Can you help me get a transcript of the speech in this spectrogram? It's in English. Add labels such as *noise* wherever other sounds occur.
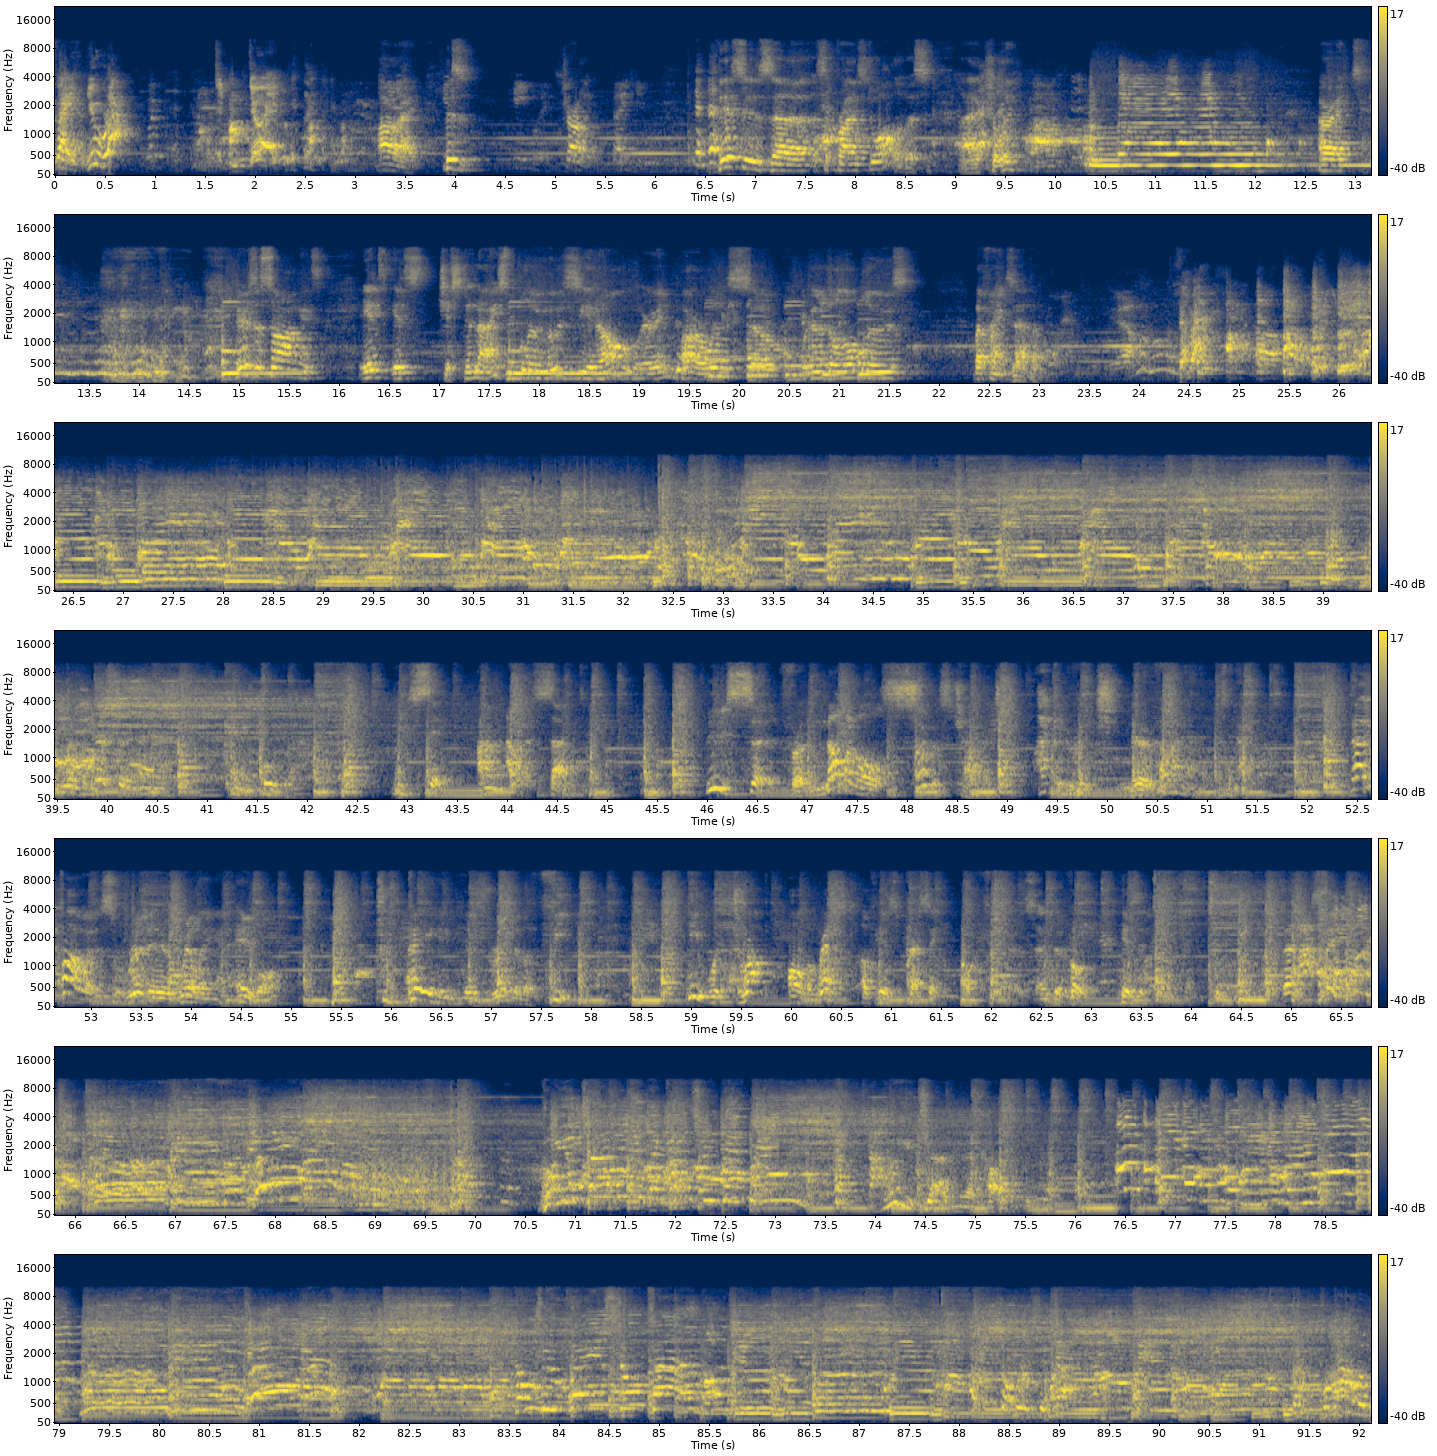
Miss Mason, you rock. Do it. All right. This is Charlie. Thank you. *laughs* this is uh, a surprise to all of us, actually. All right. *laughs* Here's a song. It's it's it's just a nice blues, you know. We're in Darwin, so we're gonna do a little blues by Frank Zappa. Listen, said, for a nominal service charge, I could reach Nirvana tonight. Now, if I was really willing and able to pay him his regular fee, he would drop all the rest of his pressing affairs and devote his attention to me.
